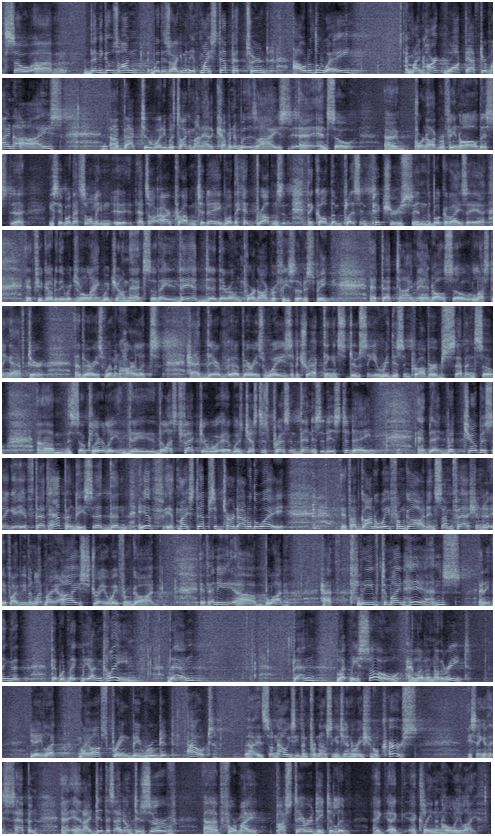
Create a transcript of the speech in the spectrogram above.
So um, then he goes on with his argument if my step hath turned out of the way, and mine heart walked after mine eyes. Uh, back to what he was talking about, had a covenant with his eyes. Uh, and so uh, pornography and all this uh, you say, well, that's only uh, that's our, problem today. Well, they had problems. They called them pleasant pictures in the book of Isaiah. If you go to the original language on that, so they they had uh, their own pornography, so to speak, at that time, and also lusting after uh, various women. Harlots had their uh, various ways of attracting and seducing. You read this in Proverbs seven. So um, so clearly, the the lust factor uh, was just as present then as it is today. And and but Job is saying if that happened he said, then if, if my steps have turned out of the way, if I've gone away from God in some fashion, if I've even let my eyes stray away from God, if any uh, blood hath cleaved to mine hands, anything that, that would make me unclean, then, then let me sow and let another eat. Yea, let my offspring be rooted out. Uh, so now he's even pronouncing a generational curse. He's saying, if this has happened and I did this, I don't deserve uh, for my posterity to live a, a, a, clean and holy life.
